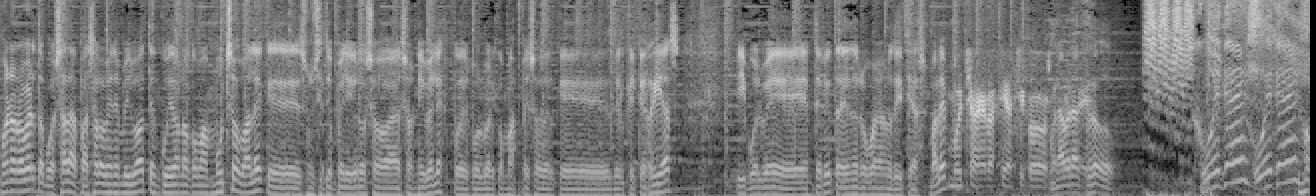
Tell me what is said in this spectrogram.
Bueno, Roberto, pues ahora, pásalo bien en Bilbao, ten cuidado, no comas mucho, ¿vale? Que es un sitio peligroso a esos niveles, puedes volver con más peso del que, del que querrías y vuelve entero y trayéndonos buenas noticias, ¿vale? Muchas gracias, chicos. Un abrazo. ¿Juegas? ¿Juegas? ¿O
